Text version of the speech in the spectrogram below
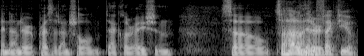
and under a presidential declaration. So So how did that affect you?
